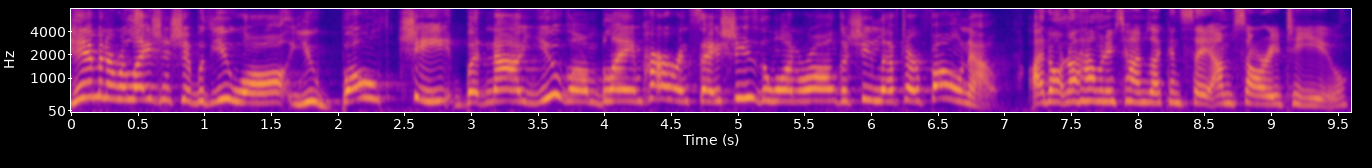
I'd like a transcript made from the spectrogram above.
him in a relationship with you all, you both cheat, but now you gonna blame her and say she's the one wrong because she left her phone out. I don't know how many times I can say I'm sorry to you.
